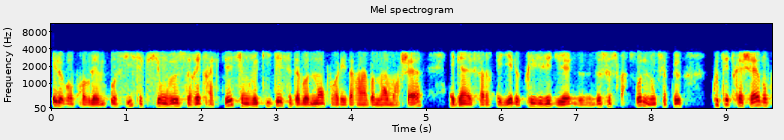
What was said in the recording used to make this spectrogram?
Et le gros problème aussi, c'est que si on veut se rétracter, si on veut quitter cet abonnement pour aller vers un abonnement moins cher, eh bien, il va falloir payer le prix résiduel de, ce smartphone. Donc, ça peut coûter très cher. Donc,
